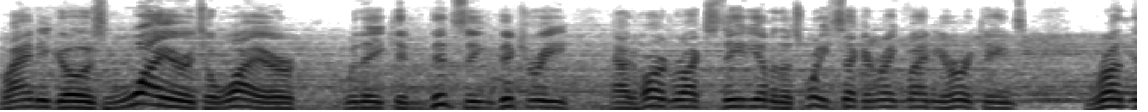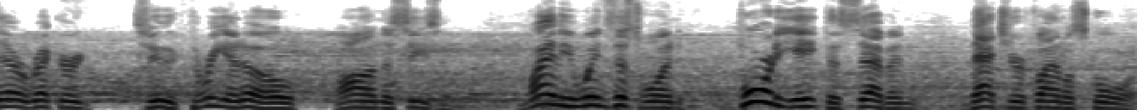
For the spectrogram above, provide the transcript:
Miami goes wire to wire with a convincing victory at Hard Rock Stadium, and the 22nd ranked Miami Hurricanes run their record to 3 0 on the season. Miami wins this one 48 to 7. That's your final score.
